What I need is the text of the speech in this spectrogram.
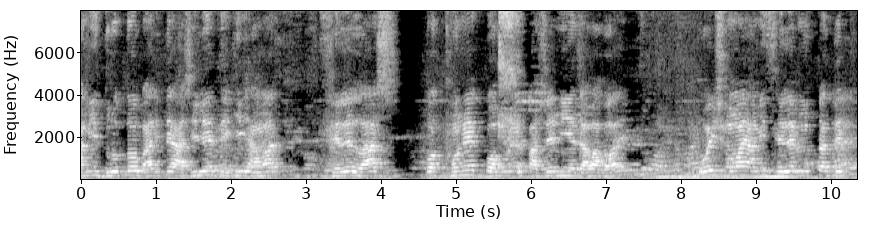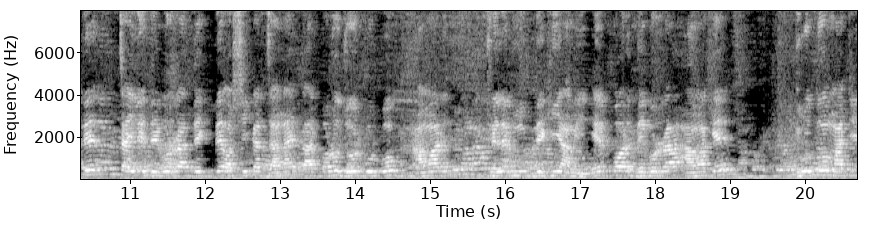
আমি দ্রুত বাড়িতে আসিলে দেখি আমার ছেলের লাশ তৎক্ষণে কবরের পাশে নিয়ে যাওয়া হয়। ওই সময় আমি ছেলের মুখটা দেখতে চাইলে দেবররা দেখতে অস্বীকার জানায়, তারপরও জোরপূর্বক আমার ছেলের মুখ দেখি আমি। এরপর দেবররা আমাকে দ্রুত মাটি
